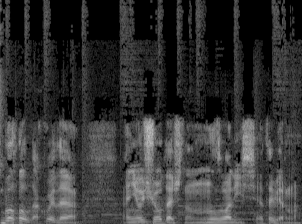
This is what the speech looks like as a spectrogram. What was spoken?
был такой, да. Они очень удачно назвались, это верно.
